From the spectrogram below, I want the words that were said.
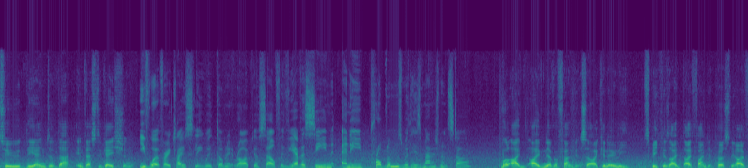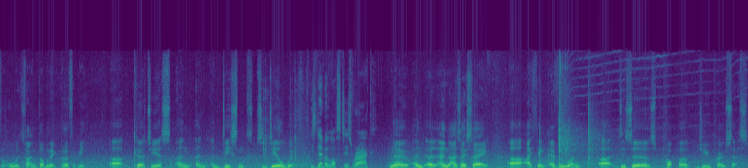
to the end of that investigation. You've worked very closely with Dominic Raab yourself. Have you ever seen any problems with his management style? Well, I, I've never found it so. I can only speak as I, I find it personally. I've always found Dominic perfectly uh, courteous and, and, and, decent to deal with. He's never lost his rag? No, and, and, and as I say, uh, I think everyone uh, deserves proper due process.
